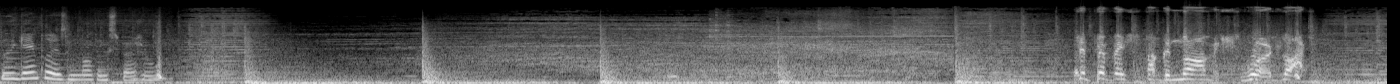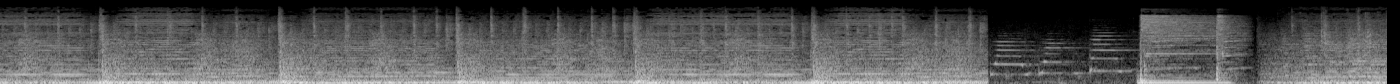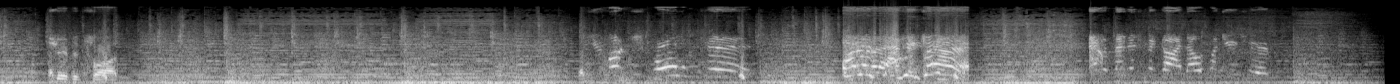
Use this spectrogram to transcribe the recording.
So the gameplay is nothing special. The best thugonomics word like. Stupid slut. Cheers.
